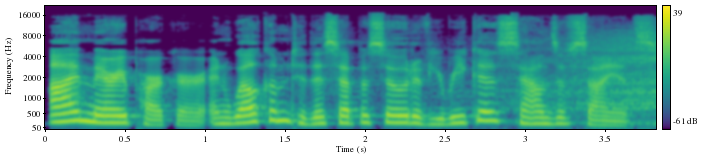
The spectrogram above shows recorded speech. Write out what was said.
I'm Mary Parker, and welcome to this episode of Eureka's Sounds of Science.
